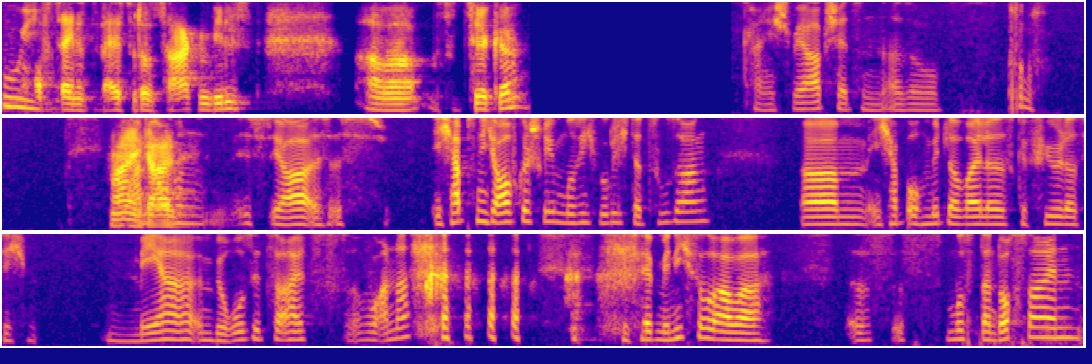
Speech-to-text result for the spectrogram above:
Ui. aufzeichnest, weißt oder sagen willst, aber so circa. Kann ich schwer abschätzen. Also. Na, egal. Ist, ja, es ist. Ich habe es nicht aufgeschrieben, muss ich wirklich dazu sagen. Ähm, ich habe auch mittlerweile das Gefühl, dass ich mehr im Büro sitze als woanders. Gefällt mir nicht so, aber es, es muss dann doch sein.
